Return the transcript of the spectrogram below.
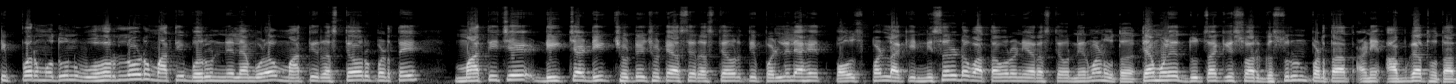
टिप्परमधून ओव्हरलोड माती भरून नेल्यामुळं माती रस्त्यावर पडते मातीचे ढीगच्या ढीग छोटे छोटे असे रस्त्यावरती पडलेले आहेत. पाऊस पडला की निसर्ड वातावरण या रस्त्यावर निर्माण होतं. त्यामुळे दुचाकी स्वार घसरून पडतात आणि अपघात होतात.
